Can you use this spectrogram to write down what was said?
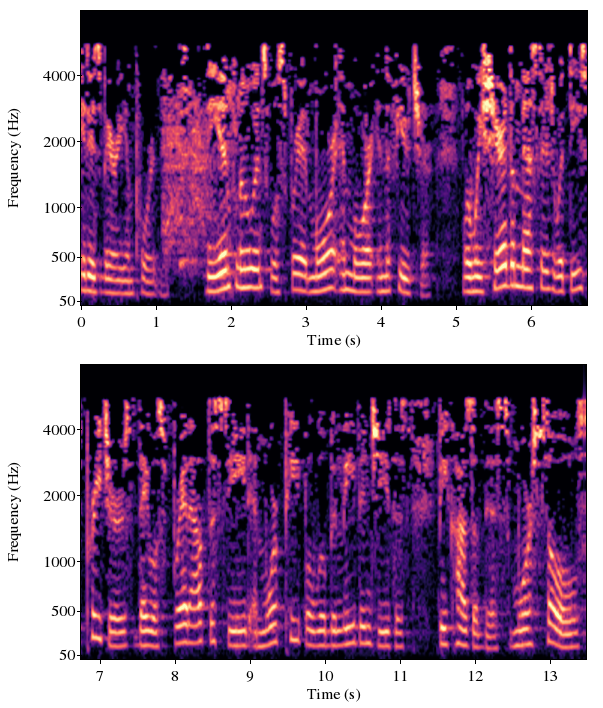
It is very important. The influence will spread more and more in the future. When we share the message with these preachers, they will spread out the seed and more people will believe in Jesus because of this. More souls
